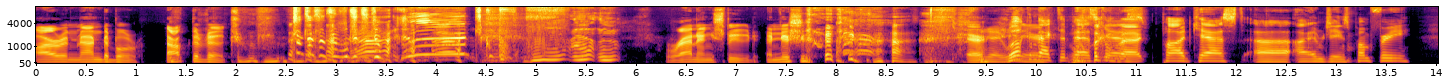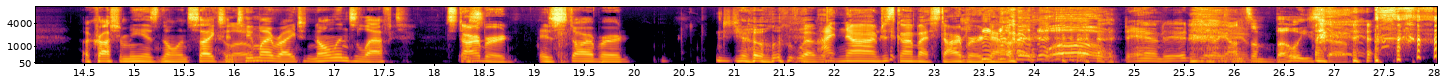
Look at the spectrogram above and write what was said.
Iron Mandible. Activate. Ramming speed. Initiate. Okay, welcome back to Past Welcome Gas Podcast. Uh, I am James Pumphrey. Across from me is Nolan Sykes, and to Hello. my right, Nolan's left, Starboard. is Starboard Joe Weber. I no, I'm just going by Starboard now. Whoa, damn, dude, You're like on some Bowie stuff.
